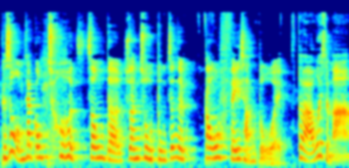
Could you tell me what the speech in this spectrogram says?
可是我们在工作中的专注度真的高非常多诶、欸。对啊，为什么啊？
